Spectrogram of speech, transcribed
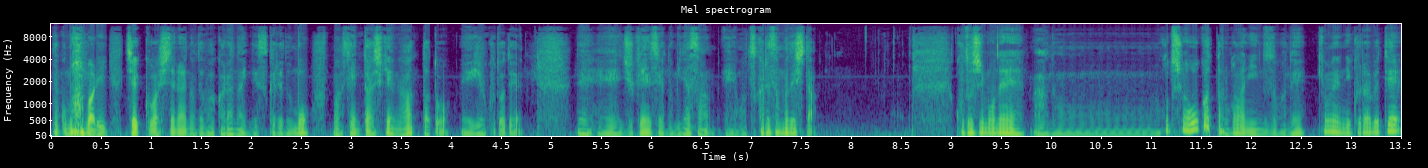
僕もあまりチェックはしてないのでわからないんですけれども、まあ、センター試験があったということで、ね、えー受験生の皆さん、えーお疲れ様でした。今年もね、あのー今年は多かったのかな、人数がね。去年に比べて、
